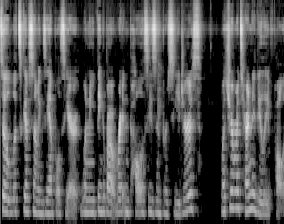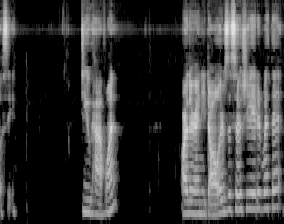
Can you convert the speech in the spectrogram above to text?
So let's give some examples here. When you think about written policies and procedures, what's your maternity leave policy? Do you have one? Are there any dollars associated with it?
